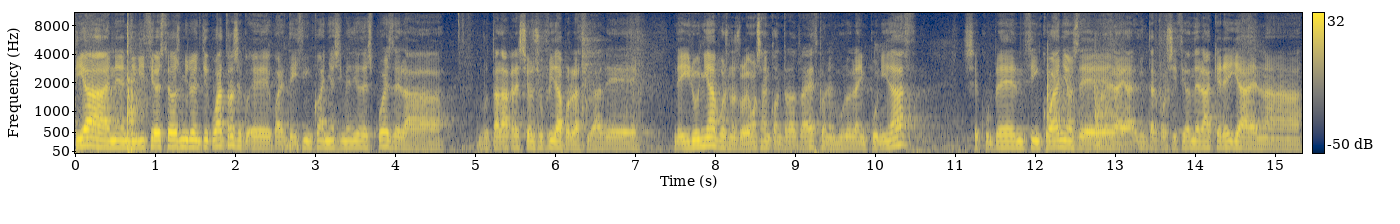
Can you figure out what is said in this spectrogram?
decía, en el inicio de este 2024, se- eh, 45 años y medio después de la brutal agresión sufrida por la ciudad de, de Iruña, pues nos volvemos a encontrar otra vez con el muro de la impunidad. Se cumplen cinco años de la interposición de la querella en la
